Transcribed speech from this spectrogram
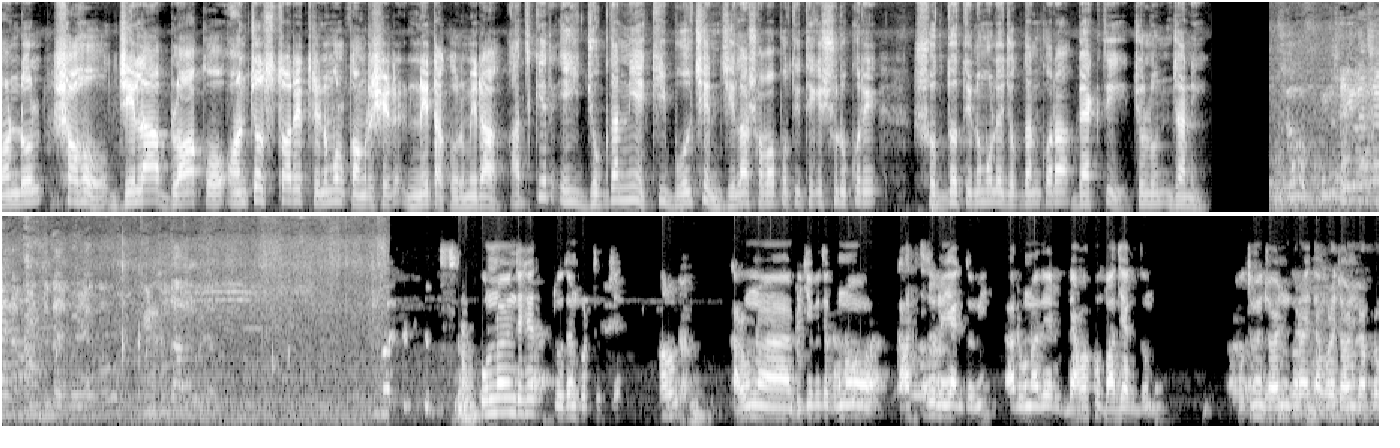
মণ্ডল সহ জেলা ব্লক ও অঞ্চল স্তরে তৃণমূল কংগ্রেসের নেতাকর্মীরা। আজকের এই যোগদান নিয়ে কি বলছেন জেলা সভাপতি থেকে শুরু করে সদ্য তৃণমূলে যোগদান করা ব্যক্তি, চলুন জানি। উন্নয়ন দেখে যোগদান করতে হচ্ছে। কারণ বিজেপিতে কোনো কাজ তো নেই একদমই, আর ওনাদের ব্যবহার খুব বাজে একদম। প্রথমে জয়েন করায়, তারপরে জয়েন করার পর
